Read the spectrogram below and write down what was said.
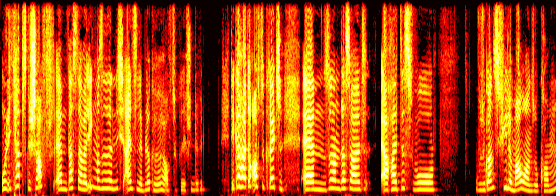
Und ich hab's geschafft, ähm, dass da, weil irgendwas sind nicht einzelne Blöcke, hör auf zu grätschen, Digga. Hört doch auf zu grätschen. Ähm, sondern dass halt, er halt ist, wo, wo so ganz viele Mauern so kommen.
